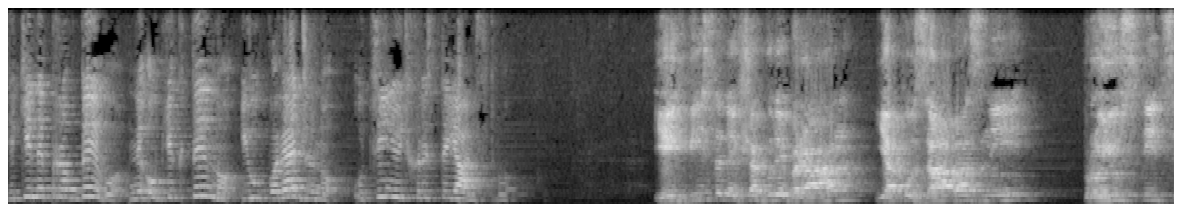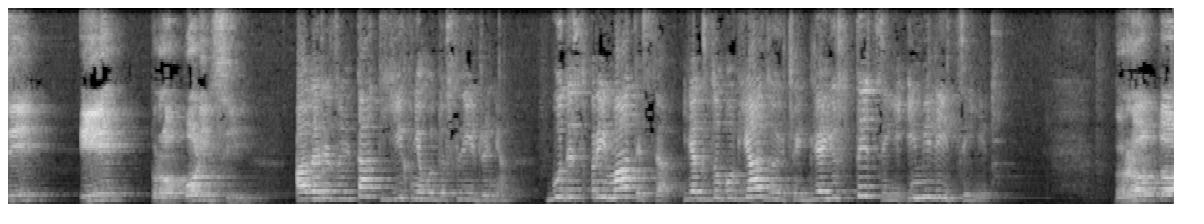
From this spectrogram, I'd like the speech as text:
які неправдиво, необ'єктивно і упереджено оцінюють християнство. Jejich výsledek však bude brán jako závazný pro justici i pro policii. Але результат їхнього дослідження буде сприйматися як зобов'язуючий для юстиції і міліції. Proto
